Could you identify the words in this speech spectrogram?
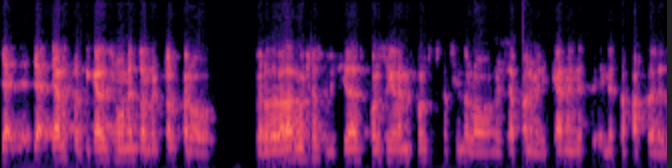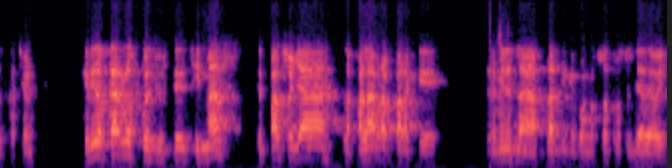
ya, ya, ya nos platicaré en su momento el rector, pero, pero de verdad muchas felicidades por ese gran esfuerzo que está haciendo la Universidad Panamericana en, este, en esta parte de la educación. Querido Carlos, pues usted, sin más, te paso ya la palabra para que termines la plática con nosotros el día de hoy.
